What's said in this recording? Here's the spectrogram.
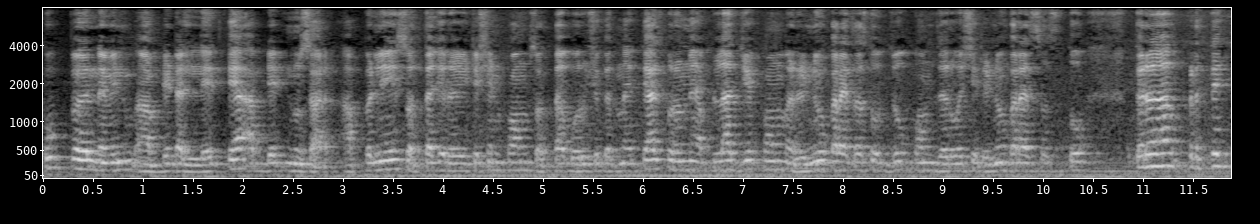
खूप नवीन अपडेट आलेले आहेत. त्या अपडेटनुसार आपले स्वतःचे रजिस्ट्रेशन फॉर्म स्वतः भरू शकत नाही. त्याचप्रमाणे आपला जे फॉर्म रिन्यू करायचा असतो जो फॉर्म दरवर्षी रिन्यू करायचा असतो तर प्रत्येक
